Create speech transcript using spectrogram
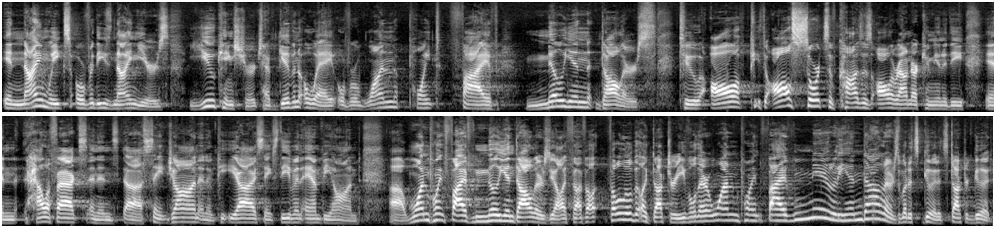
in nine weeks over these nine years, you, King's Church, have given away over 1.5 million dollars to all, to all sorts of causes all around our community in Halifax and in uh, St. John and in PEI, St. Stephen, and beyond. Uh, $1.5 million, y'all. I felt, I felt, felt a little bit like Dr. Evil there. $1.5 million, but it's good. It's Dr. Good.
